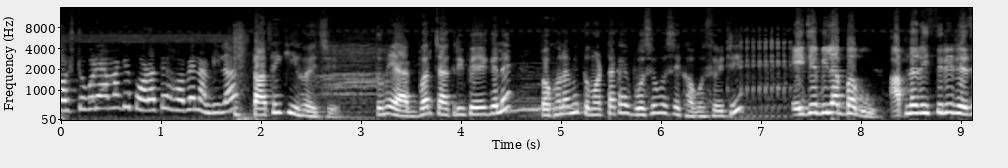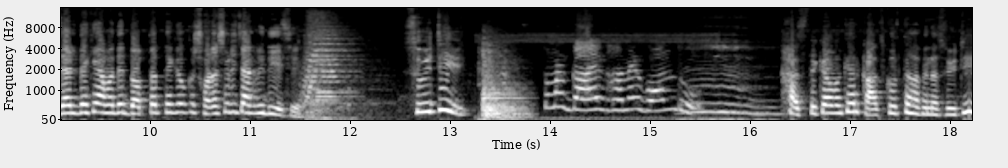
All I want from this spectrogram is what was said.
কষ্ট করে আমাকে পড়াতে হবে না বিলাস। তাতে কি হয়েছে? তুমি একবার চাকরি পেয়ে গেলে তখন আমি তোমার টাকায় বসে বসে খাব সুইটি এই যে বিলাপ বাবু আপনার স্ত্রীর রেজাল্ট দেখে আমাদের দপ্তর থেকে ওকে সরাসরি চাকরি দিয়েছে। সুইটি তোমার গায়ে ঘামের গন্ধ। আজ থেকে আমাকে আর কাজ করতে হবে না সুইটি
